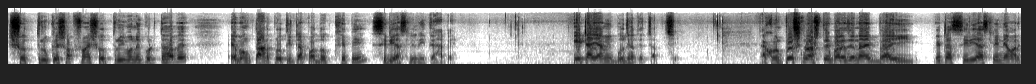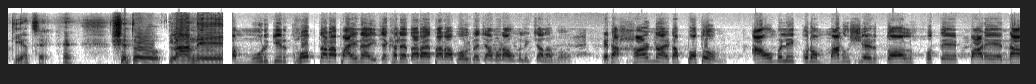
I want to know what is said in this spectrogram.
শত্রুকে সবসময় শত্রুই মনে করতে হবে এবং তার প্রতিটা পদক্ষেপই সিরিয়াসলি নিতে হবে। এটাই আমি বোঝাতে চাচ্ছি। এখন প্রশ্ন আসতে পারে যে নাই ভাই এটা সিরিয়াসলি নেওয়ার কি আছে? হ্যাঁ, সে তো প্ল্যানে মুরগির খোপ তারা পায় নাই যেখানে দাঁড়ায় তারা বলবে যে আমরা আওয়ামী লীগ চালাবো। এটা হার না এটা পতন। আওয়ামী লীগ কোনো মানুষের দল হতে পারে না।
